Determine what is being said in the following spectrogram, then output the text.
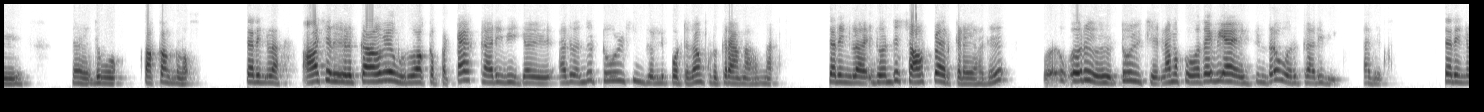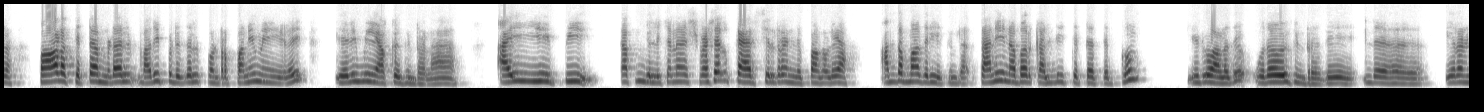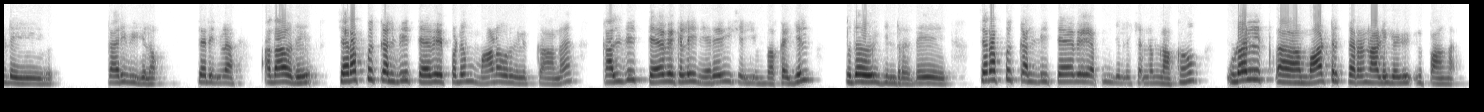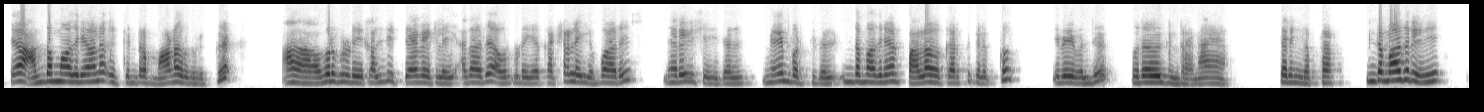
இதுவும் பக்கங்களும். சரிங்களா? ஆசிரியர்களுக்காகவே உருவாக்கப்பட்ட கருவிகள். அது வந்து டூல்ஸ்ன்னு சொல்லி போட்டு தான் கொடுக்குறாங்க அவங்க. சரிங்களா? இது வந்து சாஃப்ட்வேர் கிடையாது. ஒரு டூல்ஸ் நமக்கு உதவியா இருக்கின்ற ஒரு கருவி அது. சரிங்களா? பாட திட்டமிடல் மதிப்பிடுதல் போன்ற பணிமைகளை எளிமையாக்குகின்றன. ஐஇபி அப்படின்னு சொல்லிச்சுன்னா ஸ்பெஷல் கேர் சில்ட்ரன் நிற்பாங்க இல்லையா? அந்த மாதிரி இருக்கின்ற தனிநபர் கல்வி திட்டத்திற்கும் இதுவானது உதவுகின்றது. இந்த இரண்டு கருவிகளும். சரிங்களா? அதாவது சிறப்பு கல்வி தேவைப்படும் மாணவர்களுக்கான கல்வி தேவைகளை நிறைவு செய்யும் வகையில் உதவுகின்றது. சிறப்பு கல்வி தேவை அப்படின்னு சொல்லி சொன்னோம்னாக்கும் உடல் மாற்றுத்திறனாளிகள் இருப்பாங்க. ஏன் அந்த மாதிரியான இருக்கின்ற மாணவர்களுக்கு ஆஹ், அவர்களுடைய கல்வி தேவைகளை அதாவது அவர்களுடைய கற்றலை எவ்வாறு நிறைவு செய்தல் மேம்படுத்துதல் இந்த மாதிரியான பல கருத்துக்களுக்கும் இவை வந்து உதவுகின்றன. சரிங்களப்பா இந்த மாதிரி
